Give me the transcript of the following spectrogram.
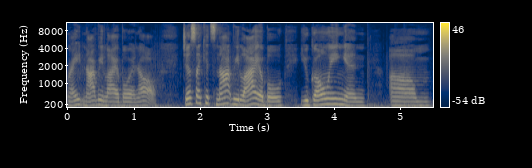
right? Not reliable at all. Just like it's not reliable, you going and um,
